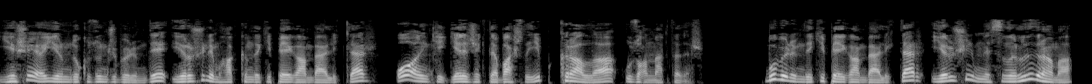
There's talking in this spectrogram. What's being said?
Yeşaya 29. bölümde Yarışilim hakkındaki peygamberlikler o anki gelecekte başlayıp krallığa uzanmaktadır. Bu bölümdeki peygamberlikler Yarışilim'le sınırlıdır ama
